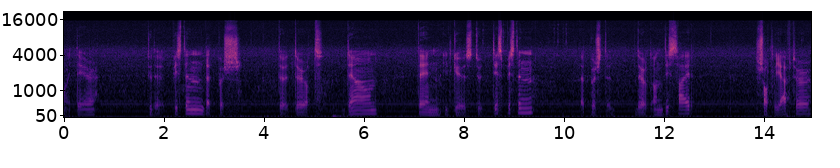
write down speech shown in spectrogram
right there to the piston that push the dirt down then it goes to this piston that push the dirt on this side shortly after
